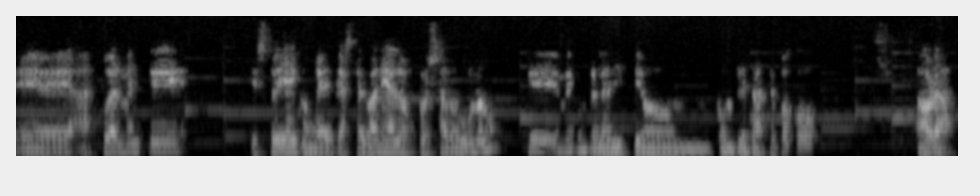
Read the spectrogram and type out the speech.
eh, actualmente Estoy ahí con el Castlevania Los Rosado 1, que me compré la edición completa hace poco. Ahora,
